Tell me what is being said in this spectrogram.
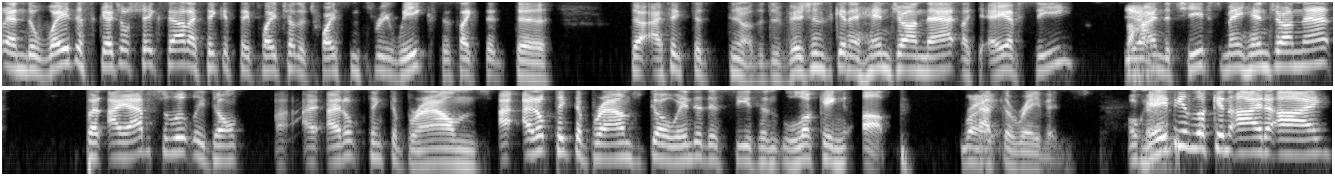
And the way the schedule shakes out, I think it's they play each other twice in three weeks. It's like the the, the I think that you know the division's going to hinge on that. Like the AFC Yeah. behind the Chiefs may hinge on that. But I absolutely don't. I, I don't think the Browns. I, I don't think the Browns go into this season looking up Right. at the Ravens. okay. Maybe looking eye to eye,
